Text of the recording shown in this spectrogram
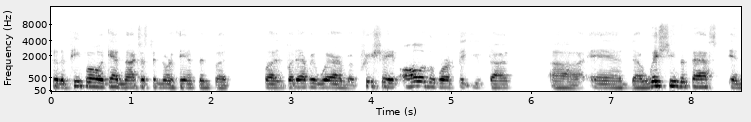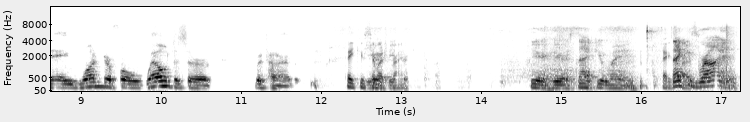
to the people. Again, not just in Northampton, but but but everywhere. But appreciate all of the work that you've done, uh, and uh, wish you the best in a wonderful, well-deserved retirement. Thank you so Here, much, here. Brian. Here, here. Thank you, Wayne. Thanks, Thank Buzz. you, Brian.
